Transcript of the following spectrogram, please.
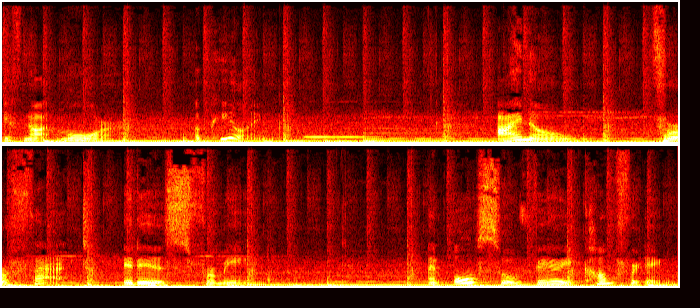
if not more, appealing. I know for a fact it is for me. And also very comforting.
